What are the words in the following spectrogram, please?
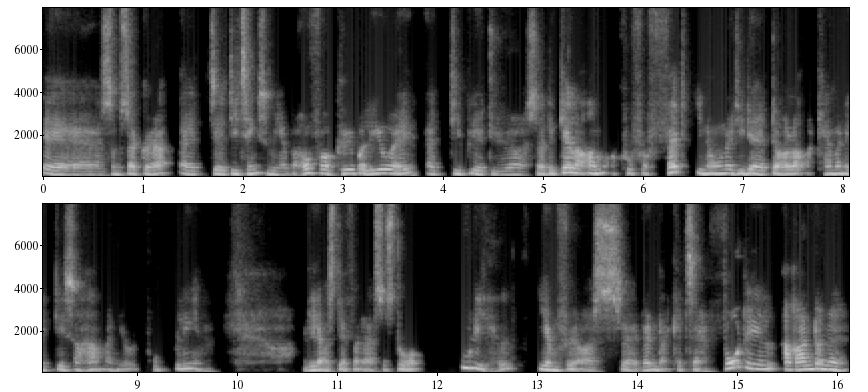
øh, som så gør, at øh, de ting, som jeg har behov for at købe og leve af, at de bliver dyrere. Så det gælder om at kunne få fat i nogle af de der dollar, og kan man ikke det, så har man jo et problem. Og det er også derfor, der er så stor ulighed jævnfører os, øh, hvem der kan tage fordel af renterne,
